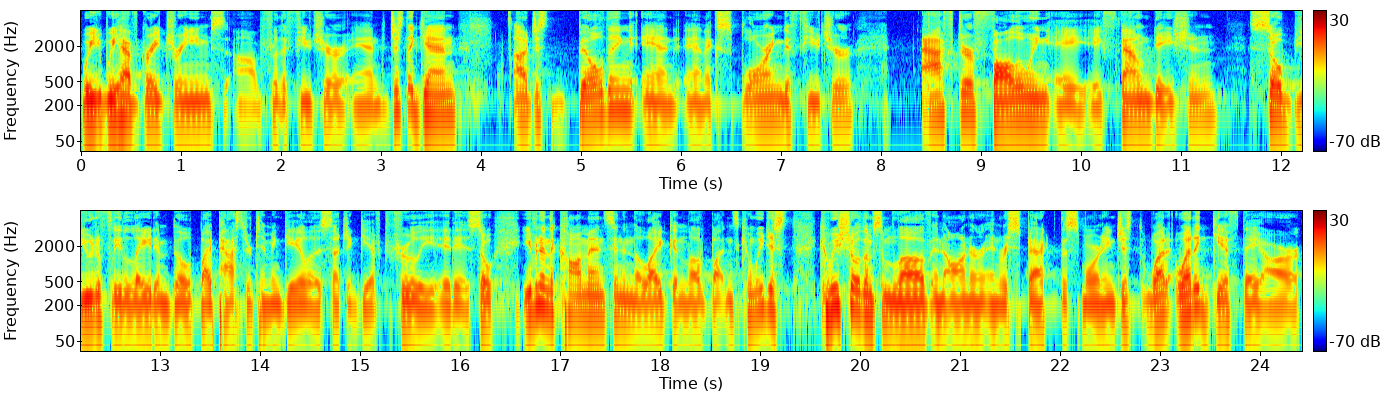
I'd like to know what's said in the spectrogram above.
we, we have great dreams uh, for the future. And just again, uh, just building and, and exploring the future after following a, a foundation so beautifully laid and built by Pastor Tim and Gayla is such a gift. Truly, it is. So even in the comments and in the like and love buttons, can we just can we show them some love and honor and respect this morning? Just what what a gift they are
